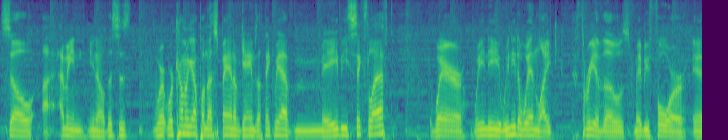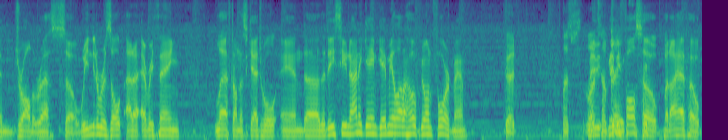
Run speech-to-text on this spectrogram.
So I, I mean, you know, this is we're, we're coming up on that span of games. I think we have maybe six left, where we need we need to win like three of those, maybe four, and draw the rest. So we need a result out of everything left on the schedule. And uh, the DC United game gave me a lot of hope going forward, man. Good. Let's Maybe, let's hope maybe they- false hope, but I have hope.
